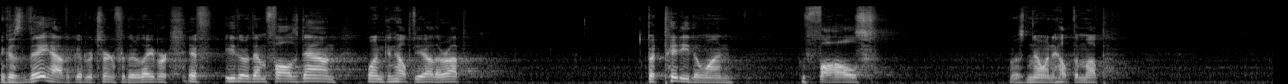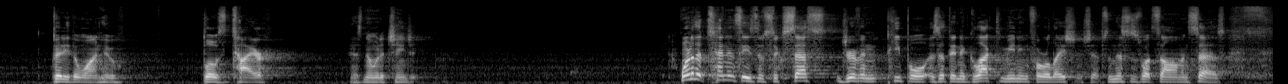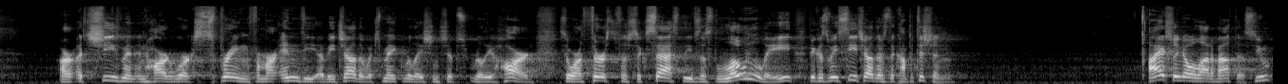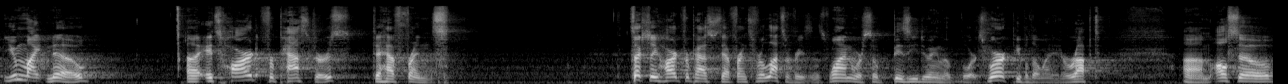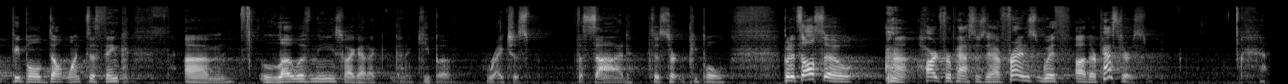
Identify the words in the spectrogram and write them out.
because they have a good return for their labor. If either of them falls down, one can help the other up. But pity the one who falls, who has no one to help them up. Pity the one who blows a tire, has no one to change it. One of the tendencies of success driven people is that they neglect meaningful relationships. And this is what Solomon says. Our achievement and hard work spring from our envy of each other, which make relationships really hard. So our thirst for success leaves us lonely because we see each other as the competition. I actually know a lot about this. You, you might know uh, it's hard for pastors to have friends. It's actually hard for pastors to have friends for lots of reasons. One, we're so busy doing the Lord's work, people don't want to interrupt. Um, also, people don't want to think um, low of me, so I got to kind of keep a righteous facade to certain people. But it's also hard for pastors to have friends with other pastors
